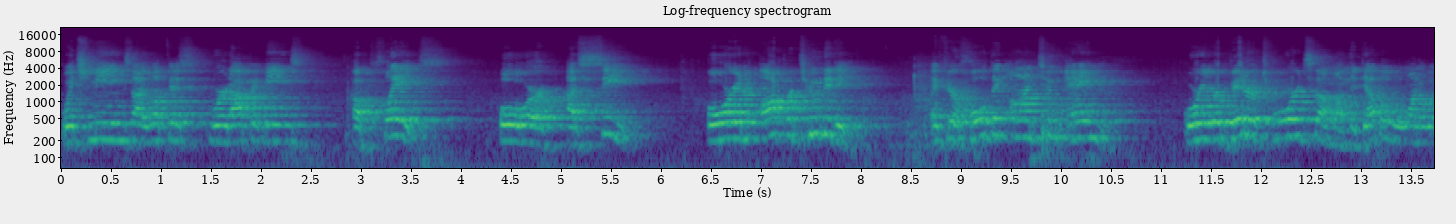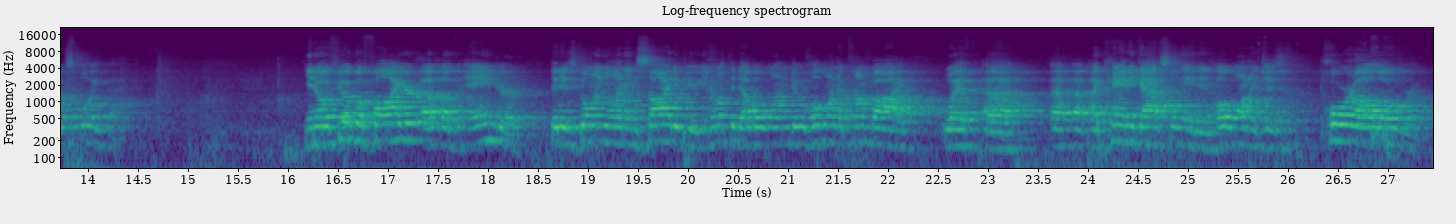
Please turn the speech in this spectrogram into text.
which means, I look this word up, it means a place or a seat or an opportunity. If you're holding on to anger or you're bitter towards someone, the devil will want to exploit that. You know, if you have a fire of, of anger that is going on inside of you, you know what the devil will want to do? He'll want to come by with uh, a, a, a can of gasoline and he'll want to just pour it all over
